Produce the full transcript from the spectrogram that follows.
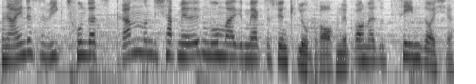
Nein, das wiegt 100 Gramm und ich habe mir irgendwo mal gemerkt, dass wir ein Kilo brauchen. Wir brauchen also 10 solche.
